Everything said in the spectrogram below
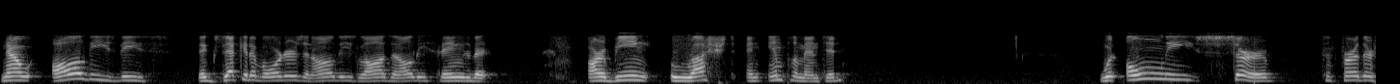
Now, all these these executive orders and all these laws and all these things that are being rushed and implemented would only serve to further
